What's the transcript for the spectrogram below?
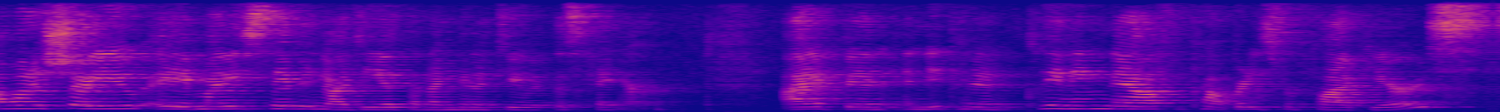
I want to show you a money saving idea that I'm going to do with this hanger. I've been independent cleaning now for properties for five years.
